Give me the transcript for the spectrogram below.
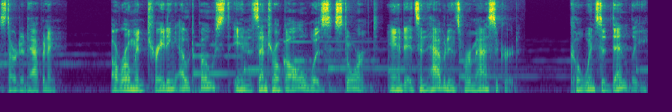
started happening. A Roman trading outpost in central Gaul was stormed, and its inhabitants were massacred. Coincidentally,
